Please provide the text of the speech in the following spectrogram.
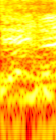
Ghiền Mì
